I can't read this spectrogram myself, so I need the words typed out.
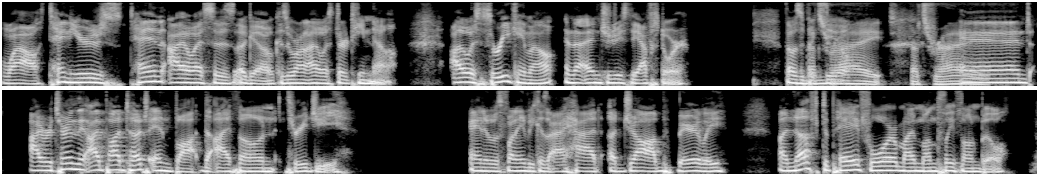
Wow, 10 years, 10 iOSs ago, because we're on iOS 13 now. iOS 3 came out, and that introduced the App Store. That was a big That's deal. right. That's right. And I returned the iPod Touch and bought the iPhone 3G. And it was funny because I had a job barely enough to pay for my monthly phone bill.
